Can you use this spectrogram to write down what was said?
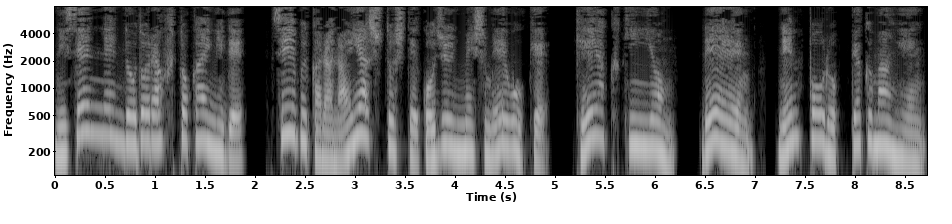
2000年度ドラフト会議で、西部から内野手として5巡目指名を受け、契約金4、0円、年俸600万円、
